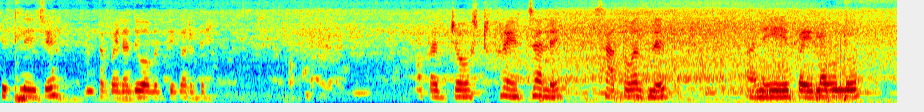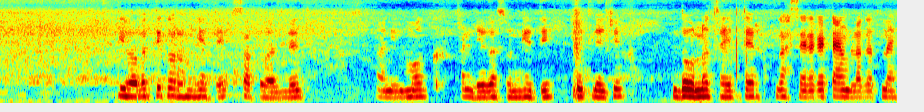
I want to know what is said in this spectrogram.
पितलेचे आता पहिला दिवाबत्ती करते. आता जस्ट फ्रेश झाले सात वाजलेत. आणि पहिला बोलो दिवाबत्ती करून घेते सात वाजलेत. आणि मग अंडे घासून घेते. तिथल्याचे दोनच आहेत तर घासायला काय टाईम लागत नाही.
